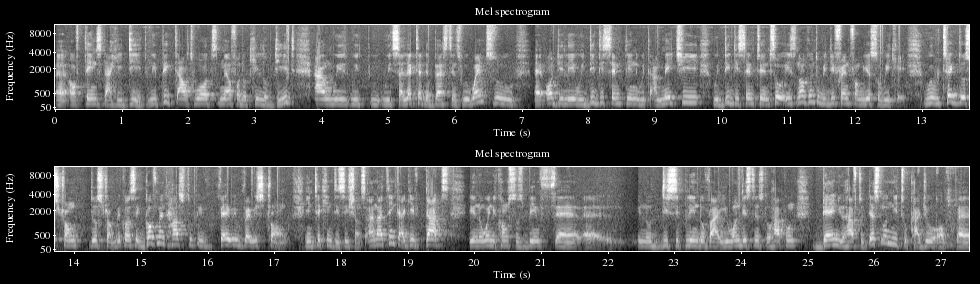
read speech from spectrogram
uh, of things that he did. We picked out what Melford Okilo did, and we, we, we selected the best things. We went to uh, Odili, we did the same thing with Amaechi, we did the same thing. So it's not going to be different from Nyesom Wike. We will take those strong, those strong, because the government has to be very, very strong in taking decisions. And I think I give that, you know, when it comes to being uh, you know, disciplined over, you want these things to happen, then you have to, there's no need to cajole or uh,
